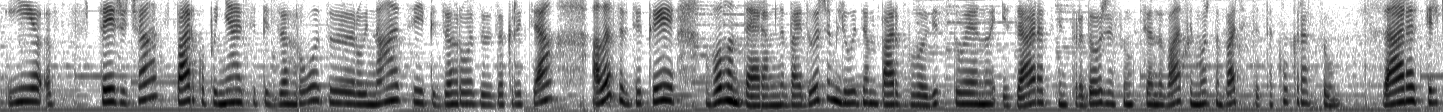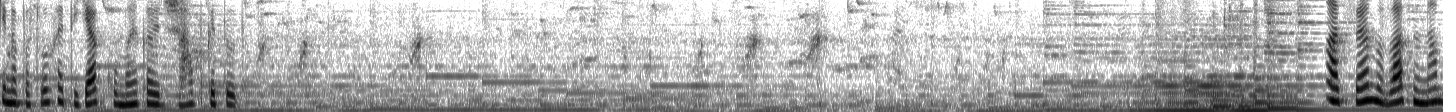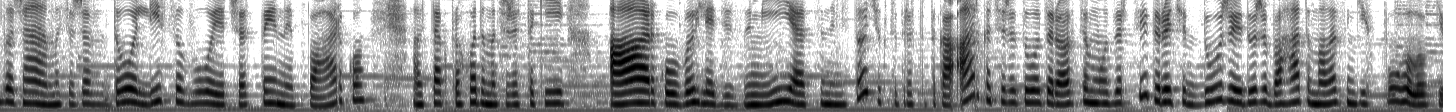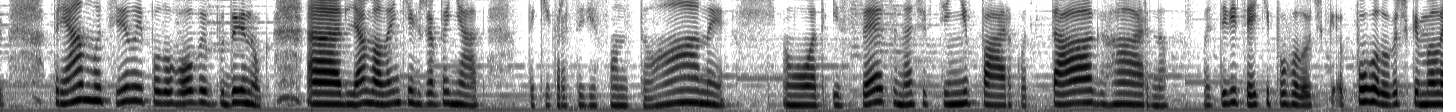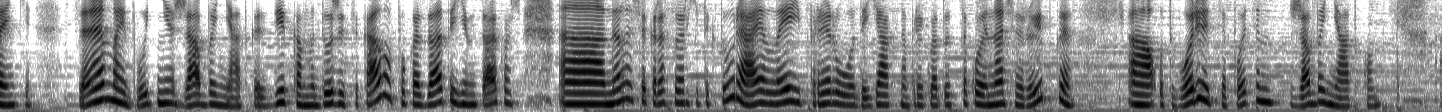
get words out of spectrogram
І в цей же час парк опиняється під загрозою руйнації, під загрозою закриття, але завдяки волонтерам, небайдужим людям парк було відстояно і зараз він продовжує функціонувати. Можна бачити таку красу. Зараз тільки не послухайте, як кумекають жабки тут. А це ми власне наближаємося вже до лісової частини парку. Ось так проходимо через такий арку у вигляді змія. Це не місточок, це просто така арка через озеро. А в цьому озерці, до речі, дуже і дуже багато малесеньких пуголовків. Прямо цілий пологовий будинок е, для маленьких жабенят. Такі красиві фонтани. От, і все це, наче в тіні парку. Так гарно. Ось дивіться, які поголовочки, поголовочки маленькі. Це майбутнє жабенятка. З дітками дуже цікаво показати їм також не лише красу архітектури, а й природи. Як, наприклад, ось такої, наче рибки, утворюється потім жабенятко.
